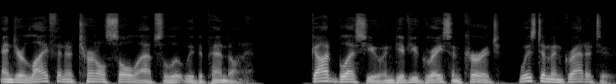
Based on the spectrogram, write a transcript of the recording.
and your life and eternal soul absolutely depend on it. God bless you and give you grace and courage, wisdom and gratitude.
